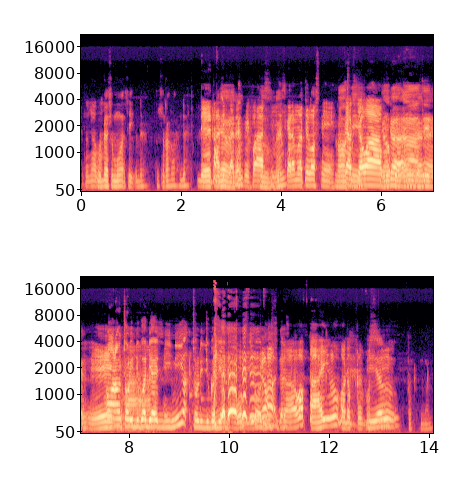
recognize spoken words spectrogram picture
Contohnya apa? Udah semua sih, udah terserah lah, udah. Dia tadi Ya, katanya kan? privasi. Tuh, kan? Sekarang berarti lost nih. Lost Tapi harus nih. jawab. Jawab. Enggak, enggak. sih. Eh, Kalau orang coli juga dia di ini ya, coli juga dia jawab. Iya, jawab tai lu pada privasi. Iya lu. 46.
